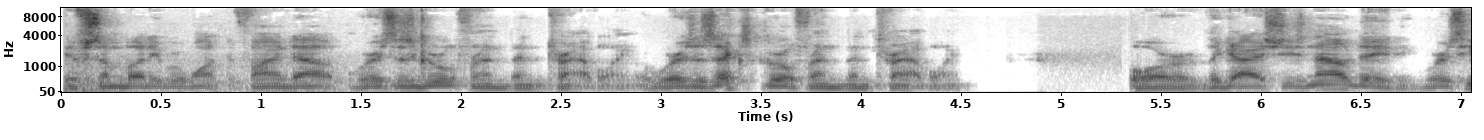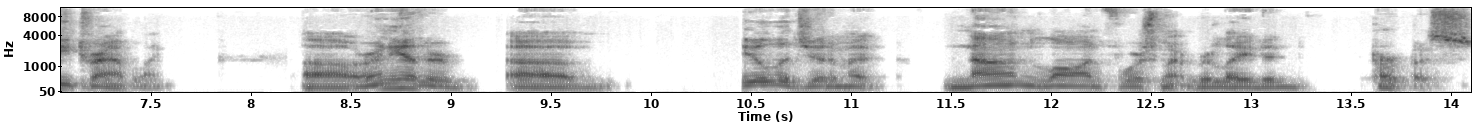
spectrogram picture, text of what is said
If somebody were wanting to find out where's his girlfriend been traveling, or where's his ex girlfriend been traveling, or the guy she's now dating, where's he traveling, uh, or any other uh, illegitimate, non law enforcement related purpose.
